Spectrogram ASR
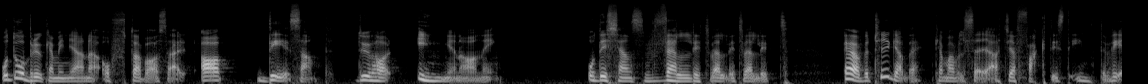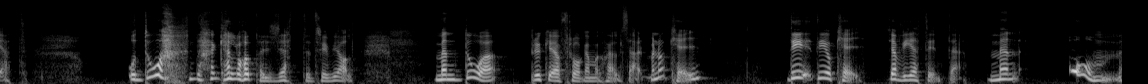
Och då brukar min hjärna ofta vara så här, ja, det är sant. Du har ingen aning. Och det känns väldigt, väldigt, väldigt övertygande kan man väl säga att jag faktiskt inte vet. Och då, det här kan låta jättetrivialt, men då brukar jag fråga mig själv så här, men okej, okay, det, det är okej, okay, jag vet inte, men om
